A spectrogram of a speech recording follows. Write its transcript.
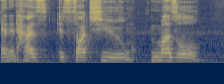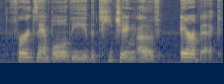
And it has is sought to muzzle, for example, the, the teaching of Arabic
